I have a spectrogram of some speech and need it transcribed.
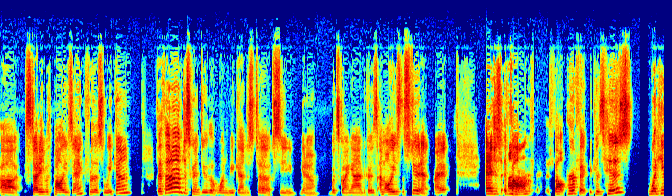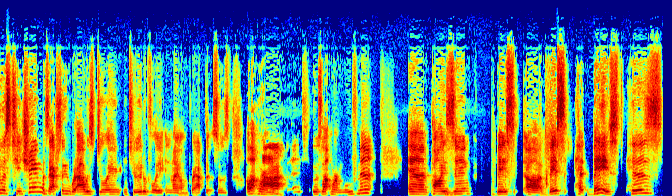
uh, studied with Paulie Zink for this weekend. So I thought, oh, I'm just going to do the one weekend just to see, you know, what's going on because I'm always the student, right? And it just it uh-huh. felt perfect. it felt perfect because his what he was teaching was actually what I was doing intuitively in my own practice. It was a lot more ah. movement. It was a lot more movement. And Polly mm-hmm. Zink base, uh, base, had based his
